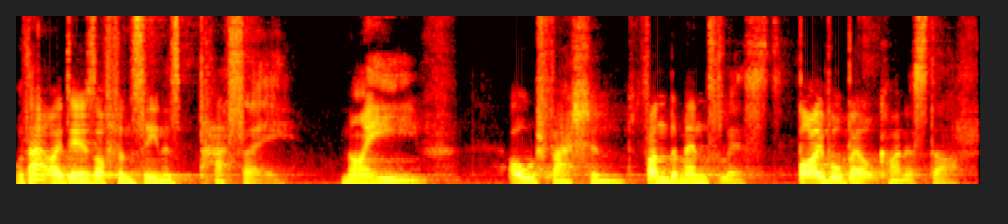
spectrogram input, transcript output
well, that idea is often seen as passe naive, old fashioned, fundamentalist, Bible Belt kind of stuff.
